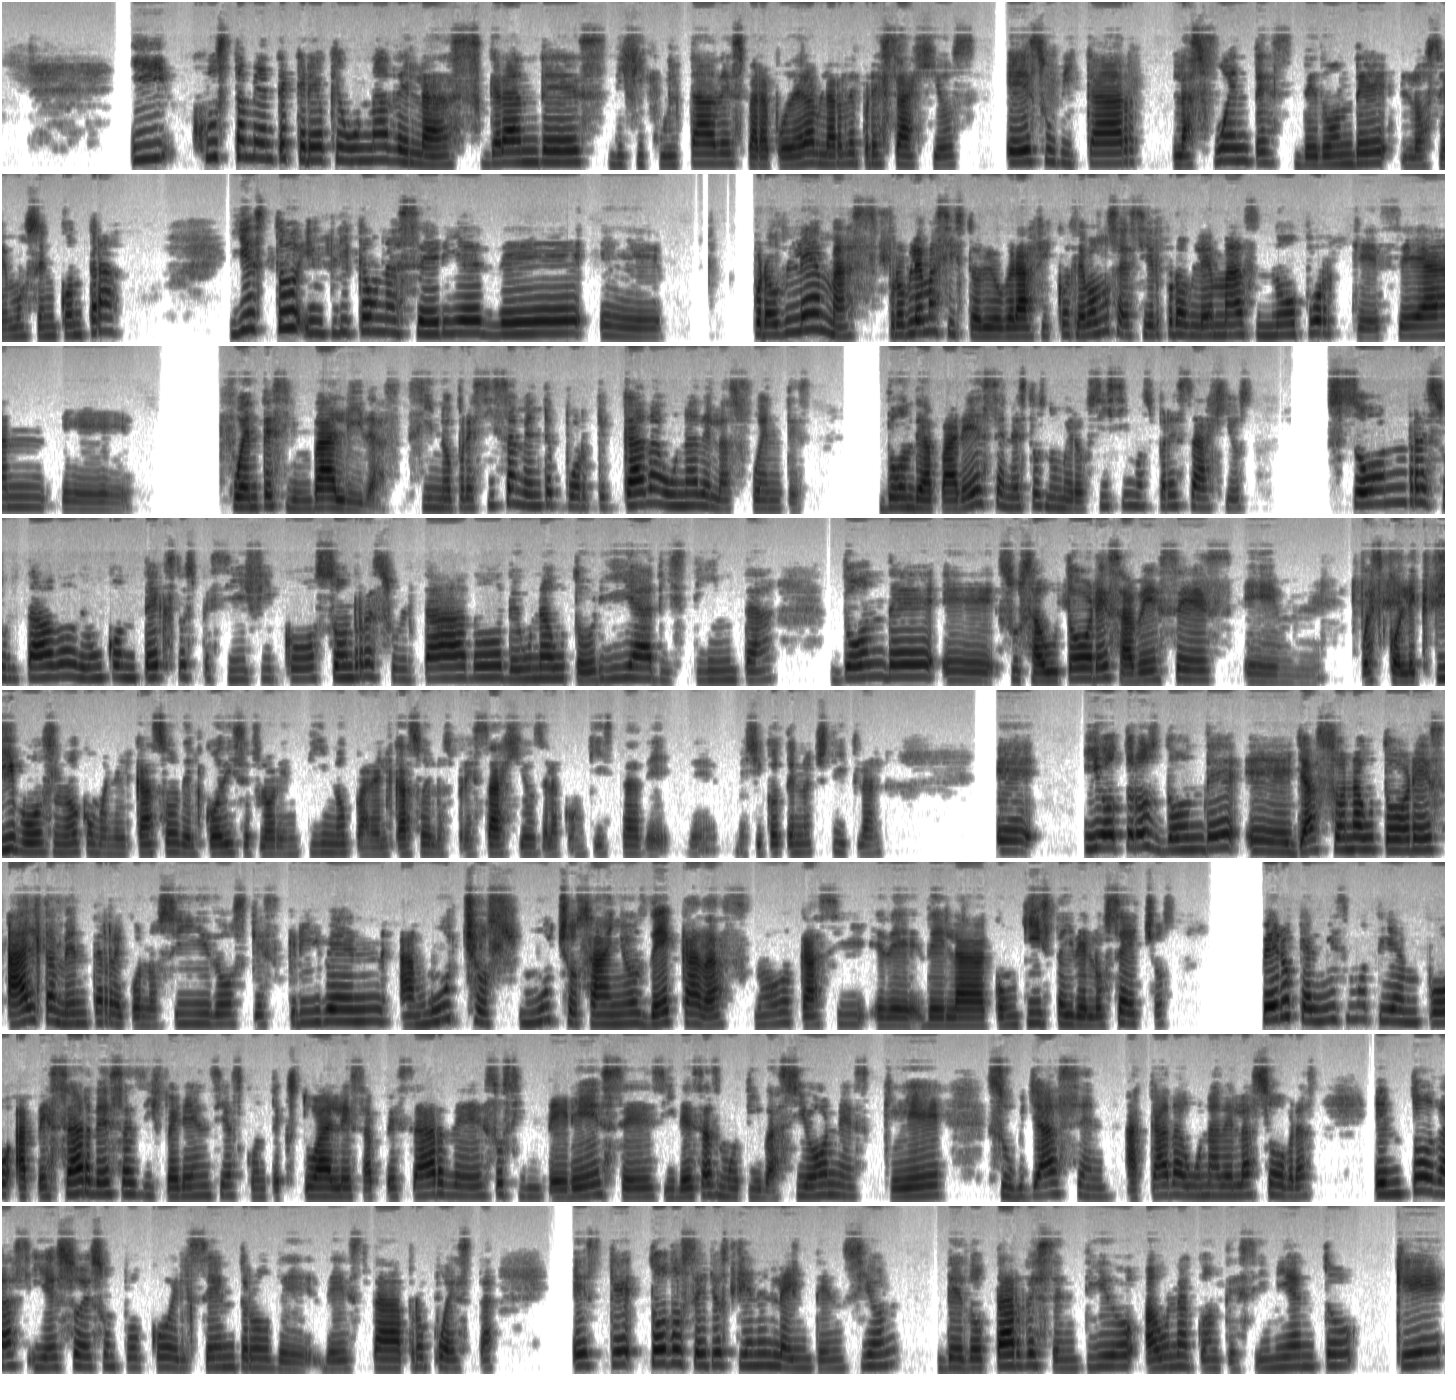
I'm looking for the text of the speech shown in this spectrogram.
Y justamente creo que una de las grandes dificultades para poder hablar de presagios es ubicar las fuentes de donde los hemos encontrado. Y esto implica una serie de eh, problemas, problemas historiográficos. Le vamos a decir problemas no porque sean eh, fuentes inválidas, sino precisamente porque cada una de las fuentes donde aparecen estos numerosísimos presagios, son resultado de un contexto específico, son resultado de una autoría distinta, donde eh, sus autores a veces em, pues colectivos, ¿no? Como en el caso del Códice Florentino, para el caso de los presagios de la conquista de, de Mexico-Tenochtitlan, eh, y otros donde eh, ya son autores altamente reconocidos, que escriben a muchos, muchos años, décadas, ¿no? Casi de, de la conquista y de los hechos, pero que al mismo tiempo, a pesar de esas diferencias contextuales, a pesar de esos intereses y de esas motivaciones que subyacen a cada una de las obras, en todas, y eso es un poco el centro de, de esta propuesta, es que todos ellos tienen la intención de dotar de sentido a un acontecimiento que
